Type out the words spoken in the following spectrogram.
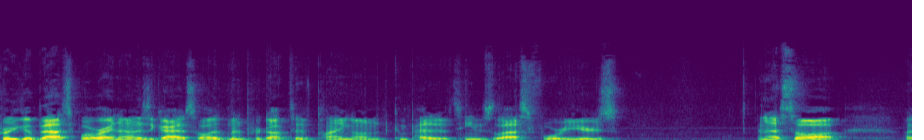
pretty good basketball right now. He's a guy that's always been productive, playing on competitive teams the last four years. And I saw a,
